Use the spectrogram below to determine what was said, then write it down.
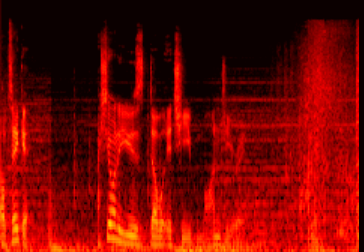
I'll take it. Actually, I want to use double Ichimonji right now.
